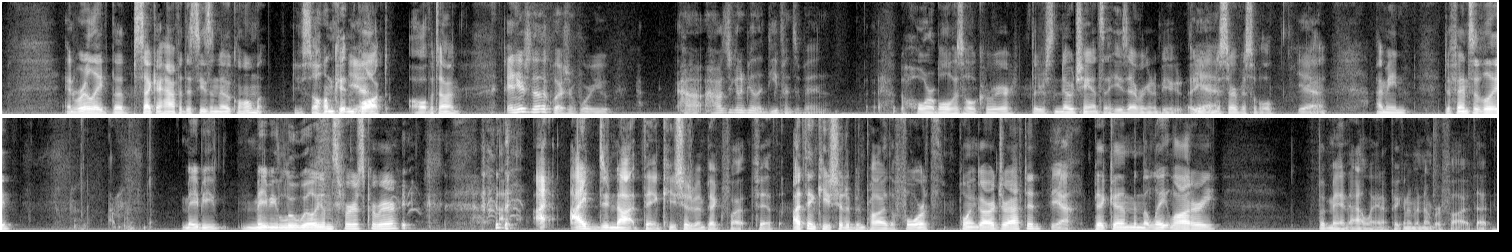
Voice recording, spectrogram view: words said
And really, the second half of the season in Oklahoma, you saw him getting Yeah. blocked all the time. And here's another question for you: How how's he going to be on the defensive end? horrible his whole career. There's no chance that he's ever going to be Yeah. even serviceable. Yeah. guy. I mean, defensively, maybe maybe Lou Williams for his career. I I do not think he should have been picked fifth. I think he should have been probably the fourth point guard drafted. Yeah. Pick him in the late lottery. But man, Atlanta picking him at number five. That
